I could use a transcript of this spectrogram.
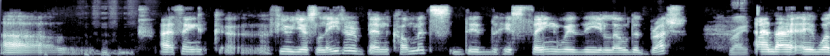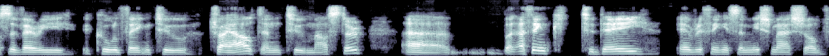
Uh, I think uh, a few years later, Ben Komets did his thing with the loaded brush. Right. And I, it was a very cool thing to try out and to master. Uh, but I think today everything is a mishmash of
